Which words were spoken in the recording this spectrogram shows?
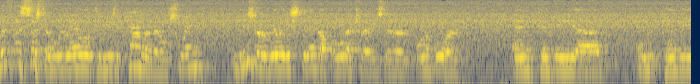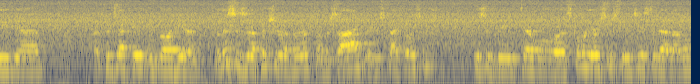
with this system, we were able to use a camera that will swing and these are really stand-up old X-rays that are on a board and can be uh, and can be uh, projected and brought here. So this is a picture of her from the side with this kyphosis. This is the terrible uh, scoliosis that exists at that level.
